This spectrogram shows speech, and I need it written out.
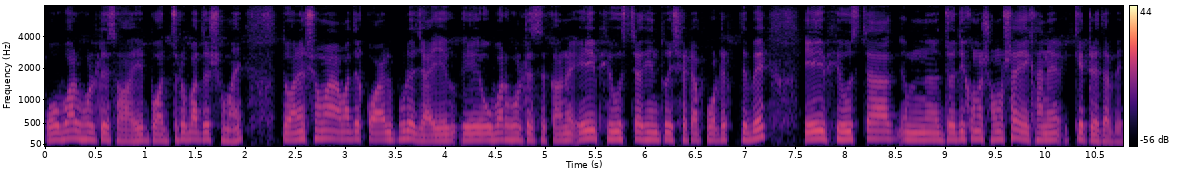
ওভার ভোল্টেজ হয় বজ্রপাতের সময়, তো অনেক সময় আমাদের কয়েল পুড়ে যায় এই- ওভার ভোল্টেজের কারণে। এই ফিউজটা কিন্তু সেটা প্রোটেক্ট দেবে, এই ফিউজটা যদি কোনো সমস্যা এখানে কেটে যাবে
